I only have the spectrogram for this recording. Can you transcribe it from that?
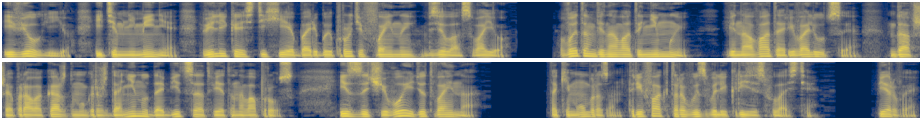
и вел её, и тем не менее, великая стихия борьбы против войны взяла своё. В этом виноваты не мы, виновата революция, давшая право каждому гражданину добиться ответа на вопрос: из-за чего идёт война? Таким образом, три фактора вызвали кризис власти. Первое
